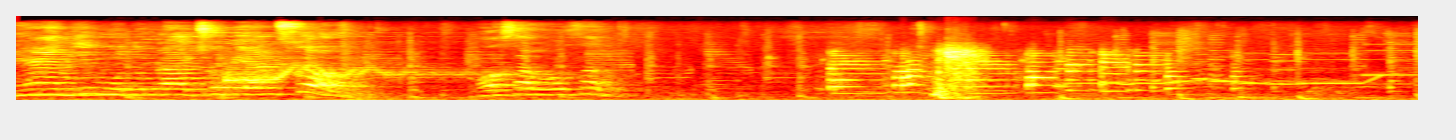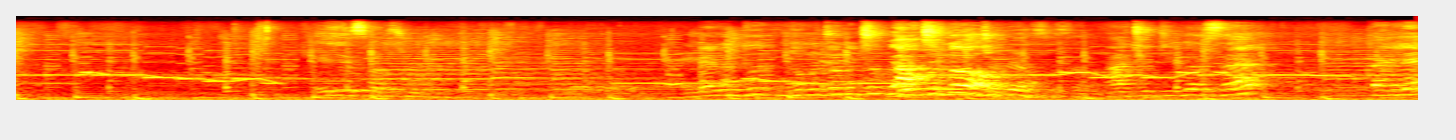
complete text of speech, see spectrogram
হ্যাঁ দিমু তোমরা ছবি তো। আচ্ছা ঠিক আছে তাহলে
